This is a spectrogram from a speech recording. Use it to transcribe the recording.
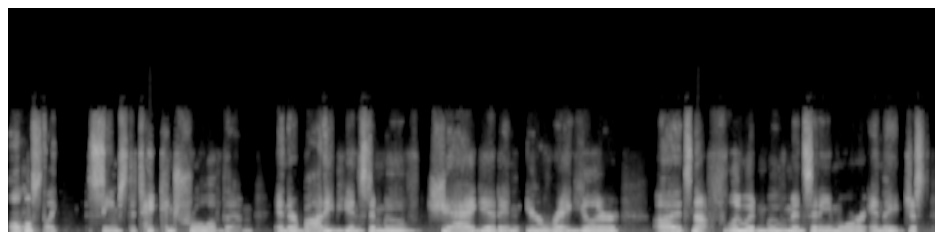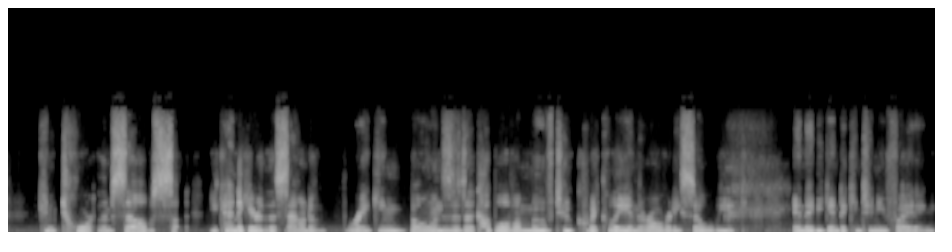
almost like seems to take control of them, and their body begins to move jagged and irregular. Uh, it's not fluid movements anymore, and they just contort themselves. You kind of hear the sound of breaking bones as a couple of them move too quickly, and they're already so weak, and they begin to continue fighting.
